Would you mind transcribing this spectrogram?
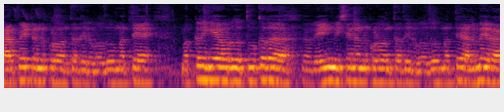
ಕಾರ್ಪೆಟ್ ಅನ್ನು ಕೊಡುವಂಥದ್ದು ಇರ್ಬೋದು. ಮತ್ತೆ ಮಕ್ಕಳಿಗೆ ಅವರು ತೂಕದ ವೇಯಿಂಗ್ ಮಿಷನ್ ಅನ್ನು ಕೊಡುವಂಥದ್ದು ಇರ್ಬೋದು. ಮತ್ತೆ ಅಲ್ಮೇರಾ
